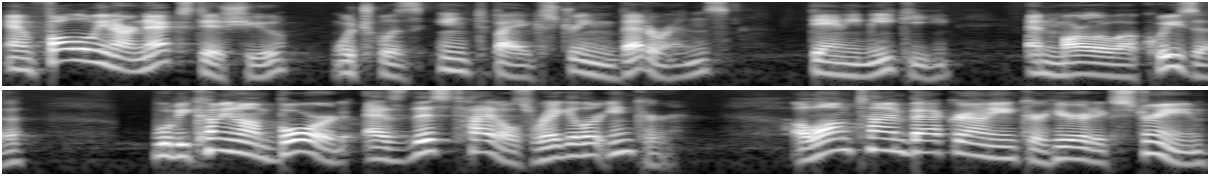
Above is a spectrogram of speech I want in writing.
And following our next issue, which was inked by extreme veterans, Danny Miki and Marlo Alquiza, will be coming on board as this title's regular inker. A longtime background inker here at Extreme,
